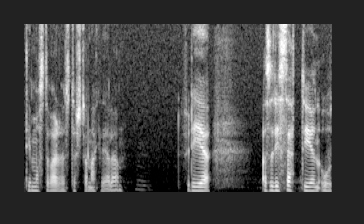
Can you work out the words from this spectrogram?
Det måste vara den största nackdelen. För det, alltså det sätter ju en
